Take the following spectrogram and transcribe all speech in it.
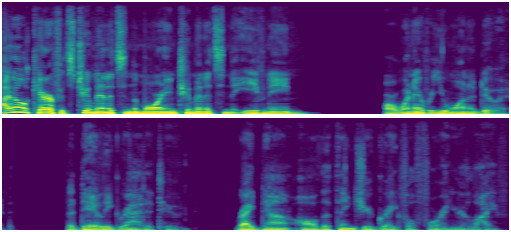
I don't care if it's two minutes in the morning, two minutes in the evening, or whenever you want to do it, but daily gratitude. Write down all the things you're grateful for in your life.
